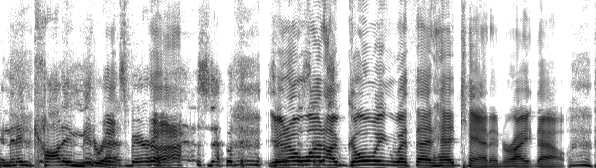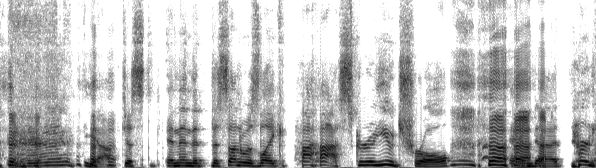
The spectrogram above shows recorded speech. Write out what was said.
and then it caught him mid raspberry. Is that what the- you know what? I'm going with that head canon right now. yeah, just and then the, the sun was like, haha, screw you, troll, and uh, turned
